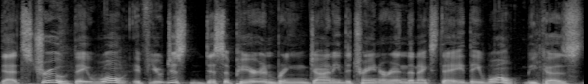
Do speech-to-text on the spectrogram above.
that's true they won't if you just disappear and bring johnny the trainer in the next day they won't because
